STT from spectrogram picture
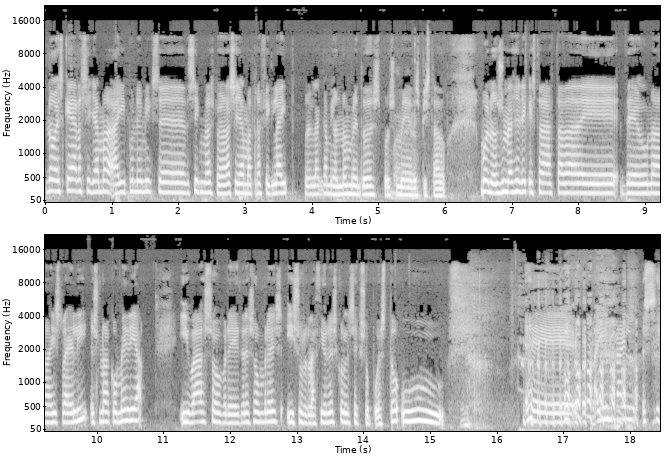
No, es que ahora se llama, ahí pone Mixed Signals, pero ahora se llama Traffic Light, pero le han cambiado el nombre, entonces por eso me he despistado. Bueno, es una serie que está adaptada de, de una israelí, es una comedia y va sobre tres hombres y sus relaciones con el sexo opuesto. Uh. Eh, hay un trailer- sí.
